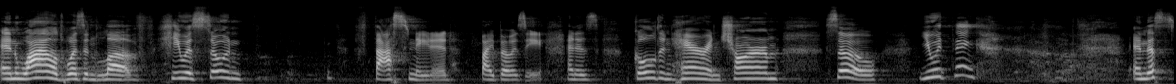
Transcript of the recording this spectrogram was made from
and Wilde was in love. He was so fascinated by Bosie and his golden hair and charm. So you would think, and this,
